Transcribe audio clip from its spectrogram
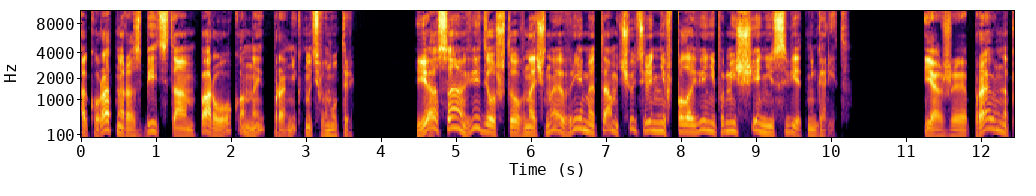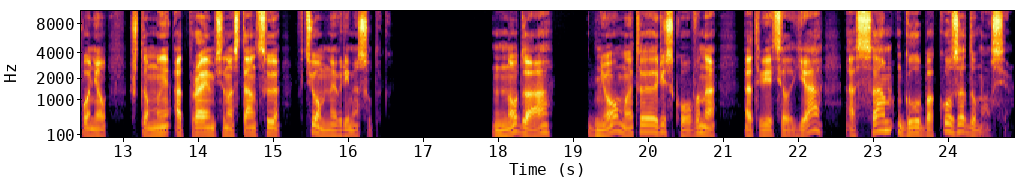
аккуратно разбить там пару окон и проникнуть внутрь. Я сам видел, что в ночное время там чуть ли не в половине помещений свет не горит. Я же правильно понял, что мы отправимся на станцию в темное время суток? Ну да, днем это рискованно, — ответил я, а сам глубоко задумался.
